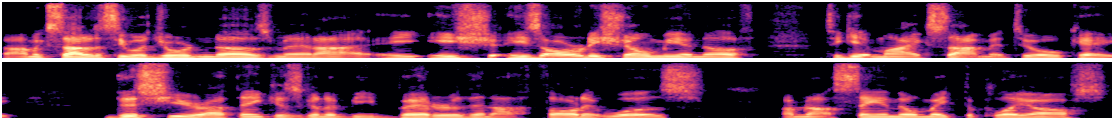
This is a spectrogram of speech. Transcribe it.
I'm excited to see what Jordan does, man. I he, he sh- he's already shown me enough to get my excitement to okay. This year, I think is going to be better than I thought it was. I'm not saying they'll make the playoffs,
